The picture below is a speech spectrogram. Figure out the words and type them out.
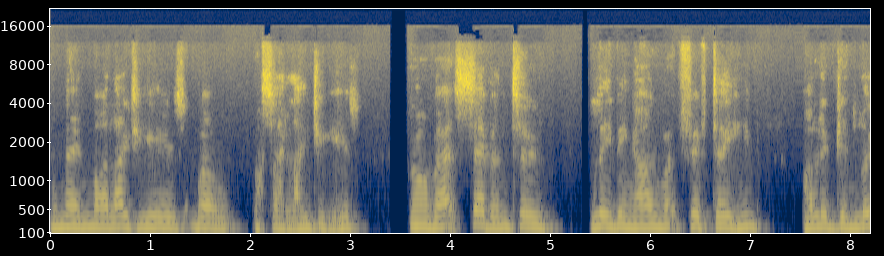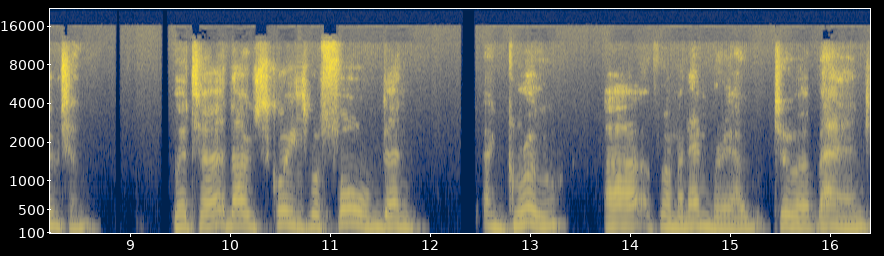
and then my later years, well, I say later years, from about seven to leaving home at 15, I lived in Luton. But uh, no, Squeeze were formed and, and grew uh, from an embryo to a band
